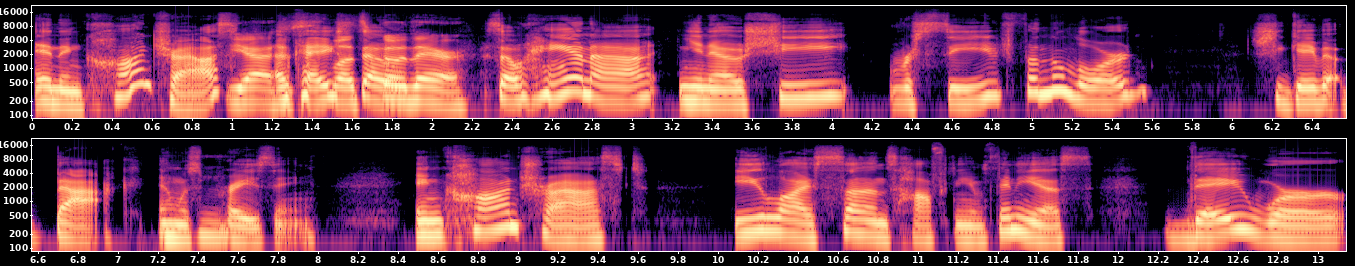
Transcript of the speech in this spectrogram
and in contrast, Yes, okay, let's so, go there. So Hannah, you know, she received from the Lord, she gave it back and was Mm-hmm. praising. In contrast, Eli's sons, Hophni and Phineas, they were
